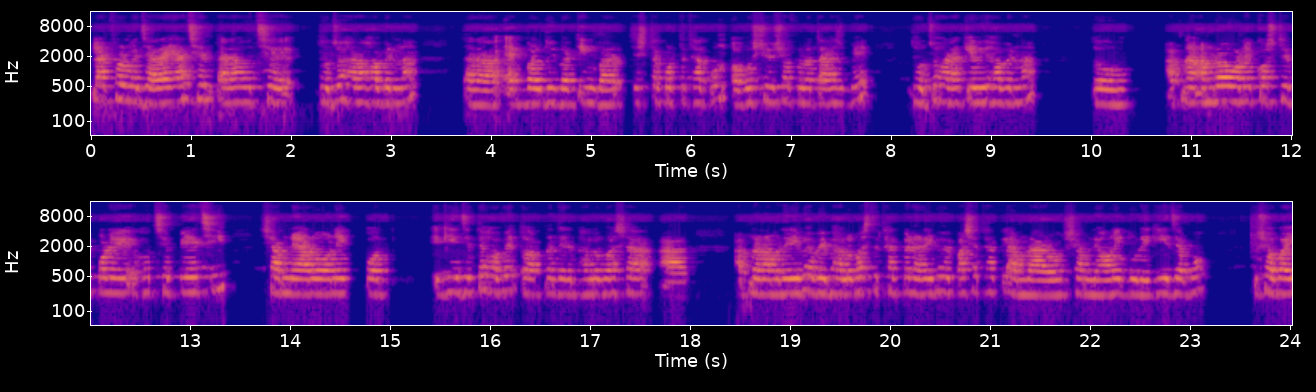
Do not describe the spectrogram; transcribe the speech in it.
প্ল্যাটফর্মে যারাই আছেন, তারা হচ্ছে ধৈর্য হারা হবেন না। তারা একবার, দুইবার, তিনবার চেষ্টা করতে থাকুন। অবশ্যই সফলতা আসবে। ধৈর্য হারা কেউই হবেন না। তো আপনার আমরাও অনেক কষ্টের পরে হচ্ছে পেয়েছি। সামনে আরও অনেক পথ এগিয়ে যেতে হবে। তো আপনাদের ভালোবাসা আর আপনারা আমাদের এইভাবে ভালোবাসতে থাকবেন আর এইভাবে পাশে থাকলে আমরা আরও সামনে অনেক দূর এগিয়ে যাব। সবাই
